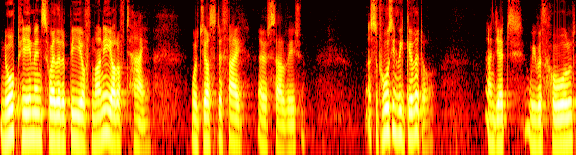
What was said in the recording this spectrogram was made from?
No payments, whether it be of money or of time, will justify our salvation. Supposing we give it all, and yet we withhold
